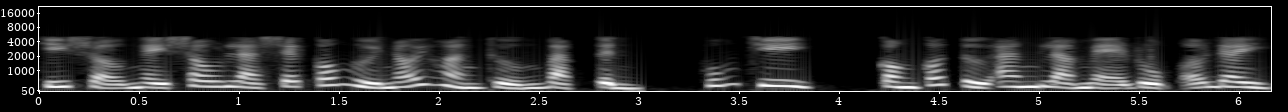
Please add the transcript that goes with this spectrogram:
chỉ sợ ngày sau là sẽ có người nói Hoàng thượng bạc tình, huống chi, còn có Từ An là mẹ ruột ở đây,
